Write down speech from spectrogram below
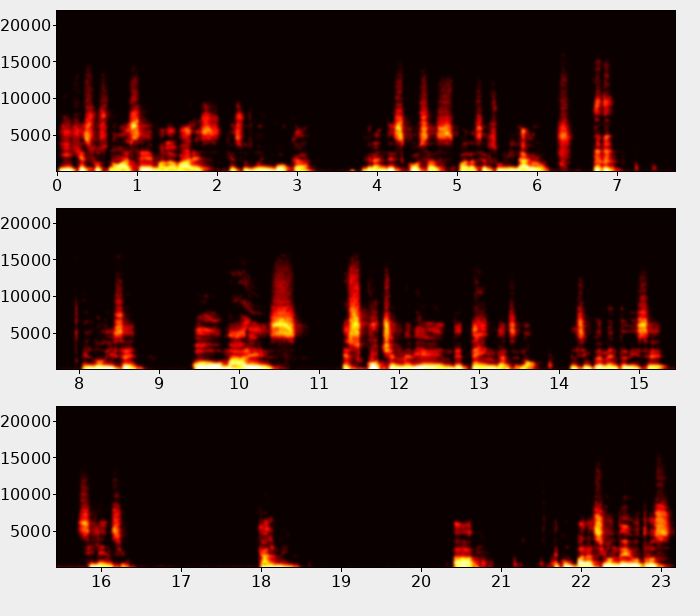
Y Jesús no hace malabares, Jesús no invoca grandes cosas para hacer su milagro. Él no dice, oh mares, escúchenme bien, deténganse. No, Él simplemente dice, silencio, calmen, a, comparación de otras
